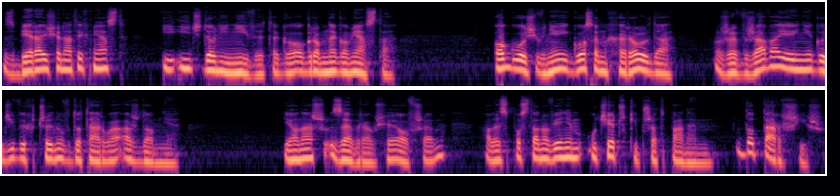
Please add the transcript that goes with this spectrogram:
Zbieraj się natychmiast i idź do Niniwy, tego ogromnego miasta. Ogłoś w niej głosem Herolda, że wrzawa jej niegodziwych czynów dotarła aż do mnie. Jonasz zebrał się, owszem, ale z postanowieniem ucieczki przed Panem, do Tarszisz.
